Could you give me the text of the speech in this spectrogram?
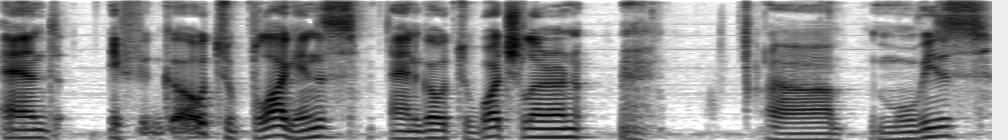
and if you go to plugins and go to watch learn uh, movies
